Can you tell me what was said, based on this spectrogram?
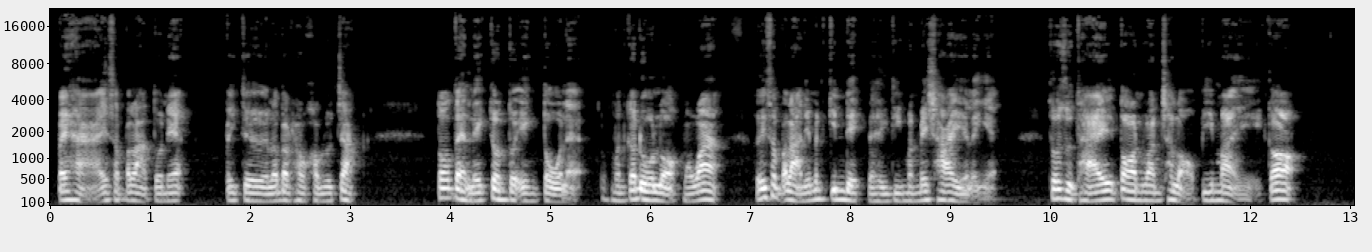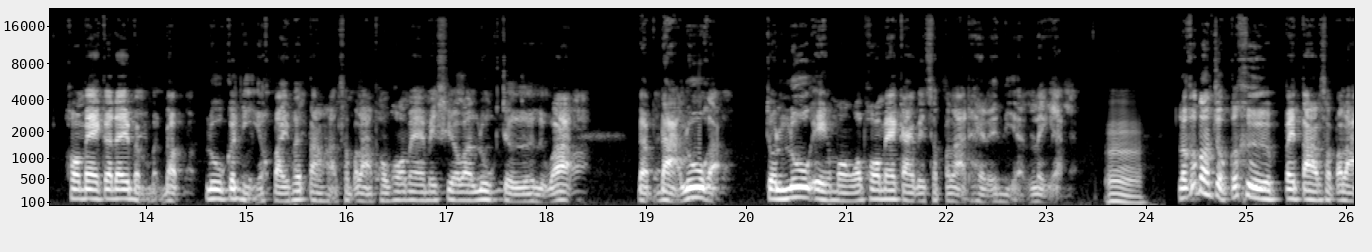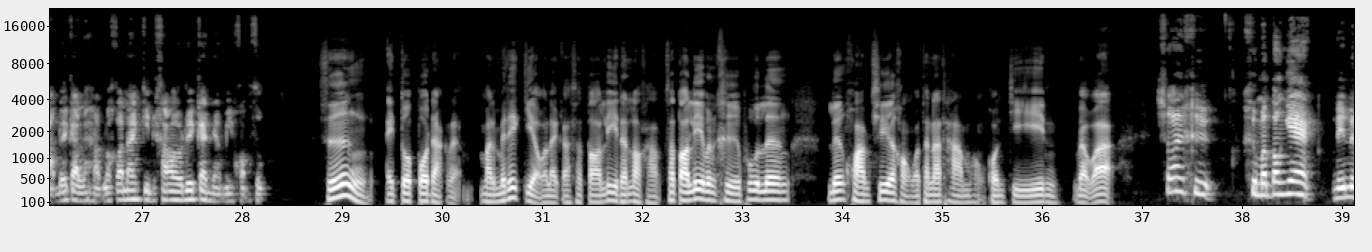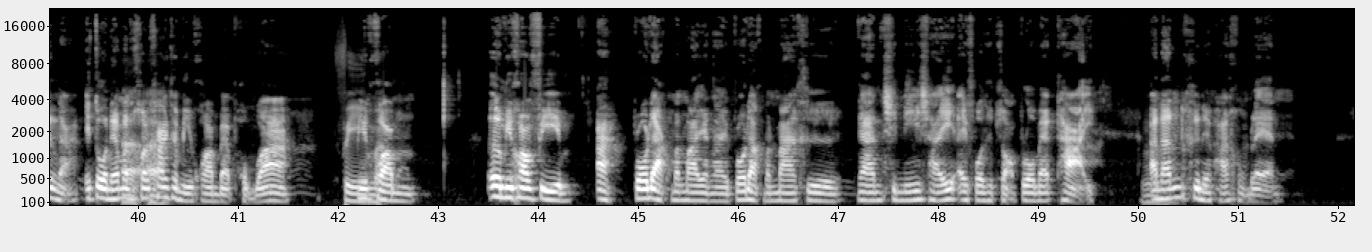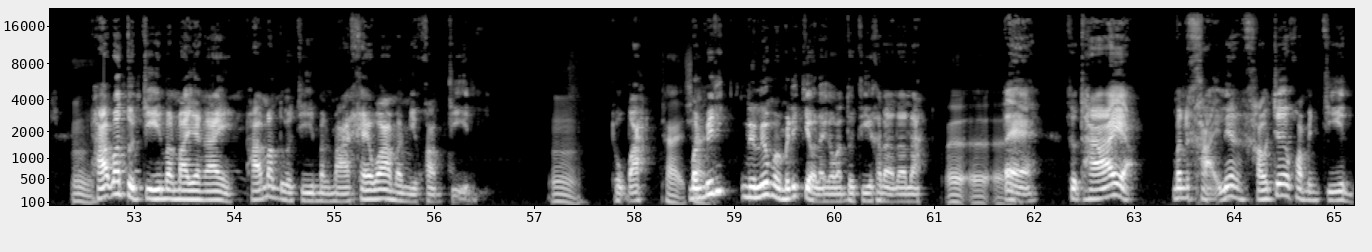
ไปหาไอ้สัตว์ประหลาดตัวเนี้ย ไปเจอแล้วแบบทำความรู้จักตั้งแต่เล็กจนตัวเองโตแหละ มันก็โดนหลอกมาว่าเฮ้ยสัตว์ประหลาดนี้มันกินเด็กแต่จริงๆมันไม่ใช่อะไรเงี้ยจนสุดท้ายตอนวันฉลองปีใหม่ ก็ พ่อแม่ก็ได้แบบเหมือนแบบลูกก็หนีออกไปเพื่อตามหาสัตว์ประหลาดเพราะพ่อแม่ไม่เชื่อว่าลูกเจอหรือว่า แบบด่าลูกอะ่ะ จนลูกเองมองว่าพ่อแม่กลายเป็นสัตว์ประหลาดแทนไอ้เหนียนอะไรเงี้ยอืมแล้วก็ตอนจบก็คือไปตามสัตว์ประหลาดด้วยกันแหละครับ แล้วก็นั่งกินข้าวด้วยกันอย่างมีความสุข ซึ่งไอตัว product เนี่ยมันไม่ได้เกี่ยวอะไรกับ story นั้นหรอกครับ story มันคือพูดเรื่องเรื่องความเชื่อของวัฒนธรรมของคนจีนแบบว่า ใช่คือ คือมันต้องแยกนิดนึงนะไอตัวเนี้ยมันเออค่อนข้างจะมีความแบบผมว่าฟิล์มมีความ เออมีความฟิล์มอะ product มันมายังไง product มันมาคืองานชิ้นนี้ใช้ iPhone 12 Pro Max ถ่าย อันนั้นคือใน part ของแบรนด์อืม part วันตรุษจีนมันมายังไง part วันตรุษจีนมันมาแค่ว่ามันมีความจีน อืมถูกปะใช่ใช่มันไม่ได้ในเรื่องมันไม่ได้เกี่ยวอะไรกับวันตรุษจีนขนาดนั้นนะเออเออเออแต่สุดท้ายอะ มันขายเรื่อง culture ความเป็นจีน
